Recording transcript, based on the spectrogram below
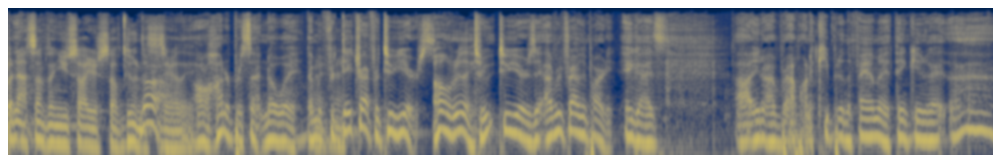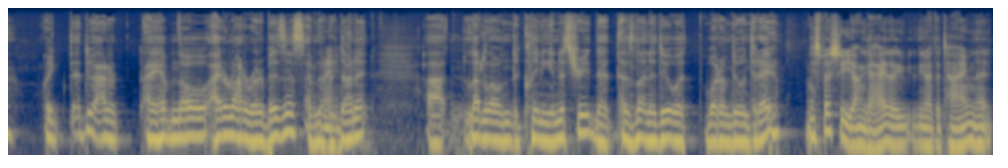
but not something you saw yourself doing no, necessarily. Oh, hundred percent, no way. I mean, for, right. they tried for two years. Oh, really? Two two years. Every family party. Hey guys, uh, you know, I, I want to keep it in the family. I think you know, uh, like, dude, I don't, I have no, I don't know how to run a business. I've never right. done it uh, let alone the cleaning industry that has nothing to do with what I'm doing today. Especially a young guy, like you know, at the time, that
